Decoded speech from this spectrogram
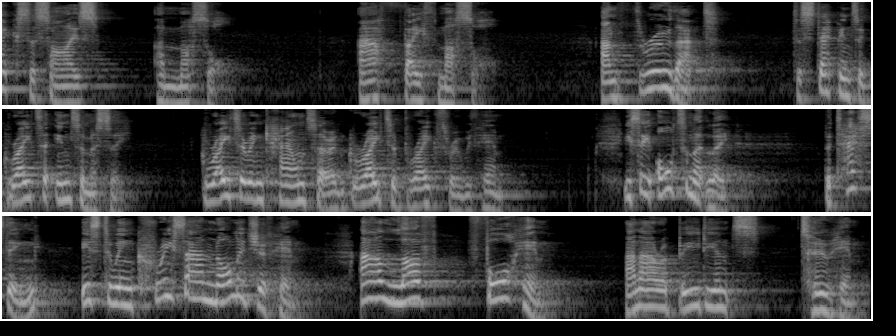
exercise a muscle, our faith muscle. And through that, to step into greater intimacy, greater encounter, and greater breakthrough with Him. You see, ultimately, the testing is to increase our knowledge of Him, our love for Him, and our obedience to Him.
